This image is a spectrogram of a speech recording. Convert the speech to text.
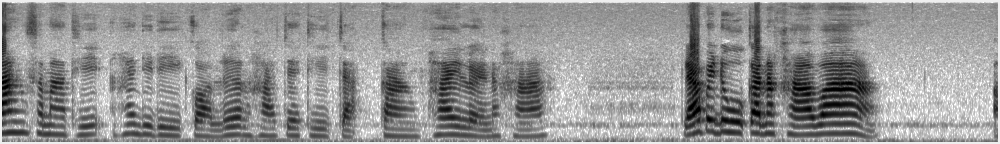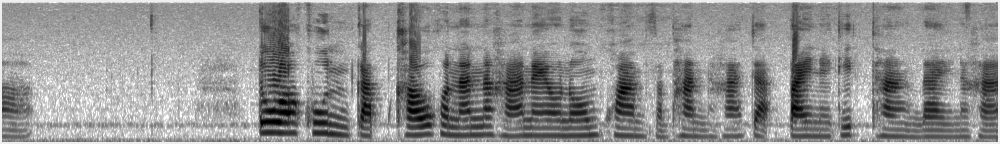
ตั้งสมาธิให้ดีๆ ก่อนเลือกนะคะเจทีจะกางไพ่เลยนะคะ แล้วไปดูกันนะคะว่าตัวคุณกับเขาคนนั้นนะคะ แนวโน้มความสัมพันธ์นะคะ จะไปในทิศทางใดนะคะ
